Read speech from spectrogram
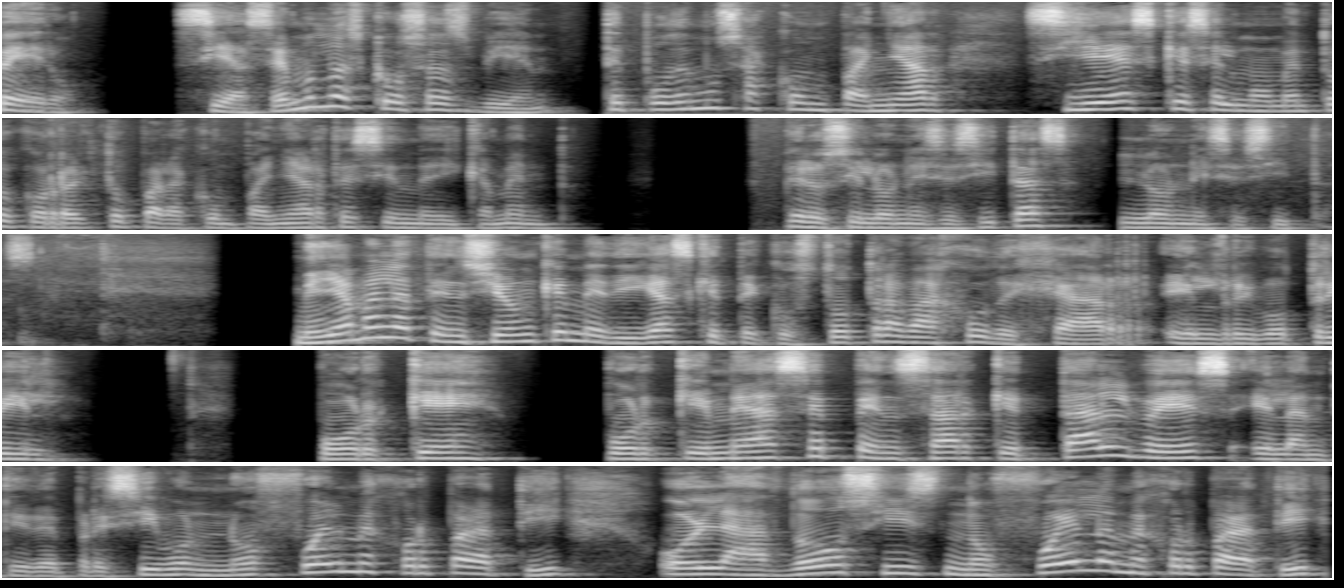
Pero si hacemos las cosas bien, te podemos acompañar si es que es el momento correcto para acompañarte sin medicamento. Pero si lo necesitas, lo necesitas. Me llama la atención que me digas que te costó trabajo dejar el ribotril. ¿Por qué? Porque me hace pensar que tal vez el antidepresivo no fue el mejor para ti, o la dosis no fue la mejor para ti,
